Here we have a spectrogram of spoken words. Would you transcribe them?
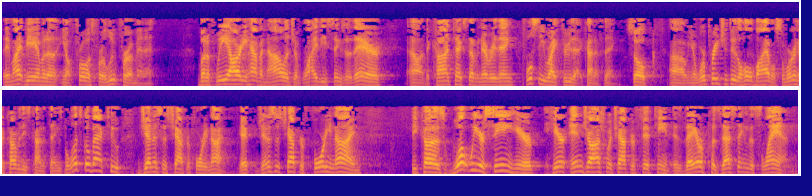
they might be able to, you know, throw us for a loop for a minute but if we already have a knowledge of why these things are there, uh, the context of it and everything, we'll see right through that kind of thing. So, uh, you know, we're preaching through the whole Bible, so we're going to cover these kind of things. But let's go back to Genesis chapter 49. Okay? Genesis chapter 49, because what we are seeing here, here in Joshua chapter 15, is they are possessing this land.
